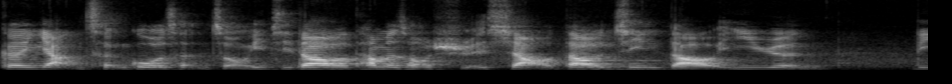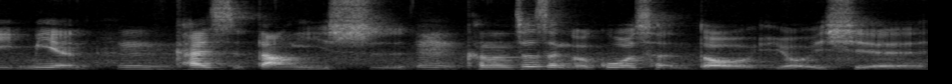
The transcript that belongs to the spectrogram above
跟养成过程中，以及到他们从学校到进到医院里面，嗯，开始当医师，嗯，可能这整个过程都有一些。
